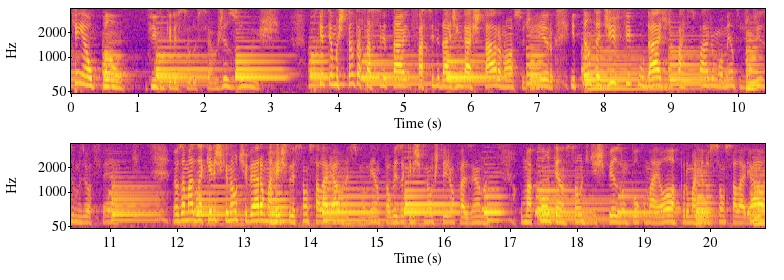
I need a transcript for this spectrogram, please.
Quem é o pão vivo que desceu do céu? Jesus. Por que temos tanta facilidade em gastar o nosso dinheiro e tanta dificuldade de participar de um momento de dízimos e ofertas? Meus amados, aqueles que não tiveram uma restrição salarial nesse momento, talvez aqueles que não estejam fazendo uma contenção de despesa um pouco maior por uma redução salarial,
